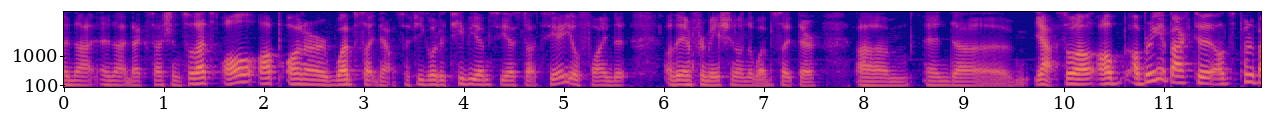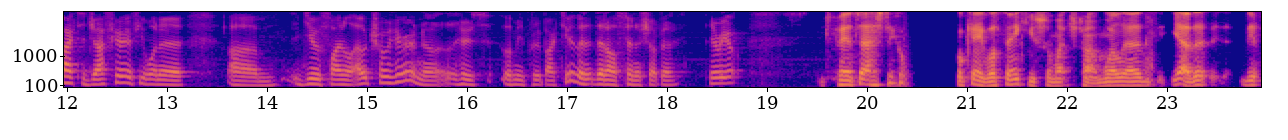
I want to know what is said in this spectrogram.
in that in that next session. So that's all up on our website now. So if you go to tbmcs.ca, you'll find it, all the information on the website there. Um, and yeah, so I'll, I'll I'll bring it back to I'll just put it back to Jeff here if you want to um, do a final outro here. And here's let me put it back to you. Then then I'll finish up. There we go. Fantastic. Okay, well, thank you so much, Tom. Well, uh, yeah, the, the,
